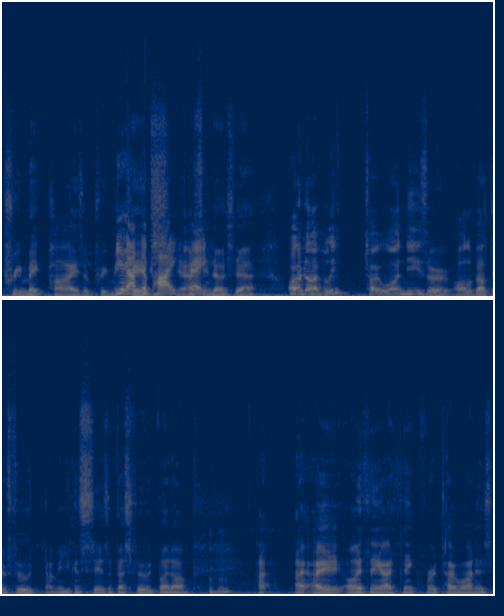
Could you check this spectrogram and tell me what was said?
pre-made pies or pre-made Yeah, the pie, Yeah, I've seen those. Yeah. Oh no, I believe Taiwanese are all about their food. I mean, you can see it's the best food, but um, hmm I, I, I only thing I think for Taiwan is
